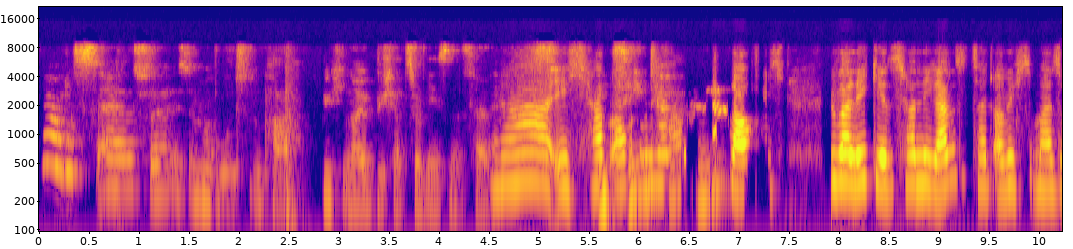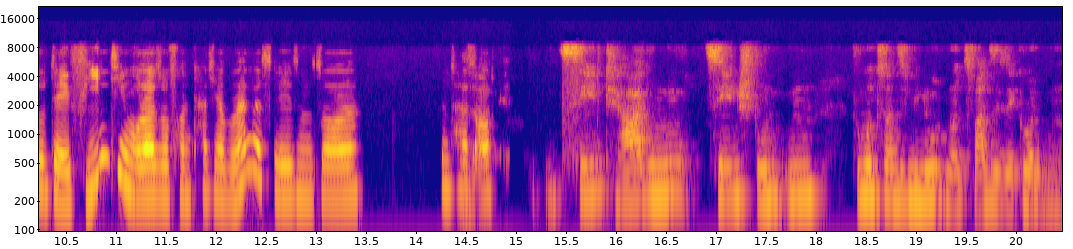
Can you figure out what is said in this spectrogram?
Ja, das, äh, das äh, ist immer gut, ein paar Büch neue Bücher zu lesen. Deshalb. Ja, ich habe auch zehn Tagen. Ich überlege jetzt schon die ganze Zeit, ob ich mal so Delfin-Team oder so von Katja Brandes lesen soll. Sind halt Also, auch. 10 Tagen, 10 Stunden, 25 Minuten und 20 Sekunden,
